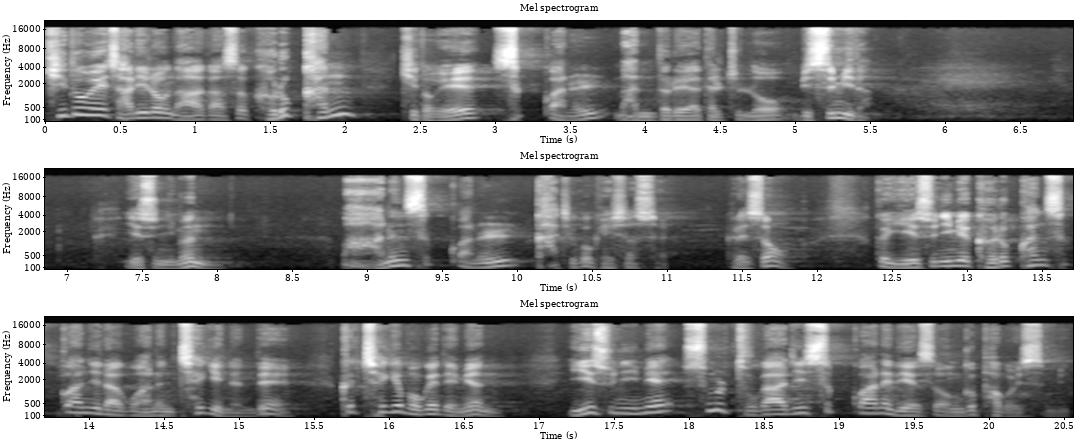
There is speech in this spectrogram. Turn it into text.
기도의 자리로 나아가서 거룩한 기도의 습관을 만들어야 될 줄로 믿습니다. 예수님은 많은 습관을 가지고 계셨어요. 그래서 그 예수님의 거룩한 습관이라고 하는 책이 있는데 그 책에 보게 되면 예수님의 22가지 습관에 대해서 언급하고 있습니다.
